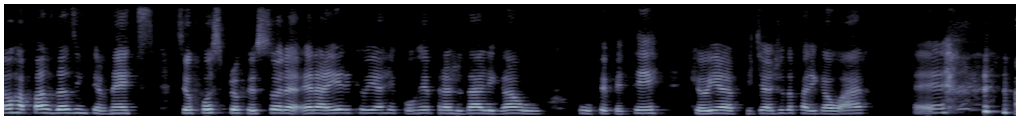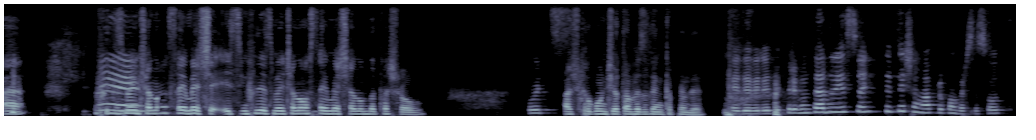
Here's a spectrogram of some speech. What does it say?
é o rapaz das internets. Se eu fosse professora, era ele que eu ia recorrer para ajudar a ligar o, o PPT, que eu ia pedir ajuda para ligar o ar. É. é. Infelizmente é. eu não sei mexer. Infelizmente eu não sei mexer no data show. Puts. Acho que algum dia talvez eu tenha que aprender. Eu deveria ter perguntado isso antes de te chamar para conversa solta.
